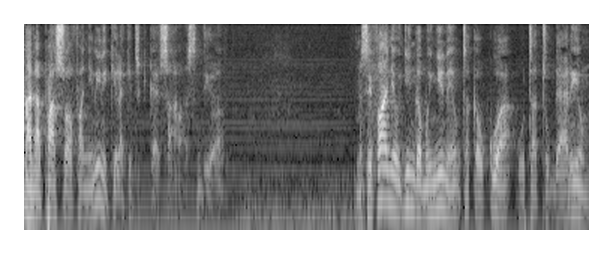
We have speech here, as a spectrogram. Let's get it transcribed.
anapaswa afanye nini, kila kitu kikae sawa, si ndio? Msifanye ujinga mwingine utakaokuwa utatugharimu.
